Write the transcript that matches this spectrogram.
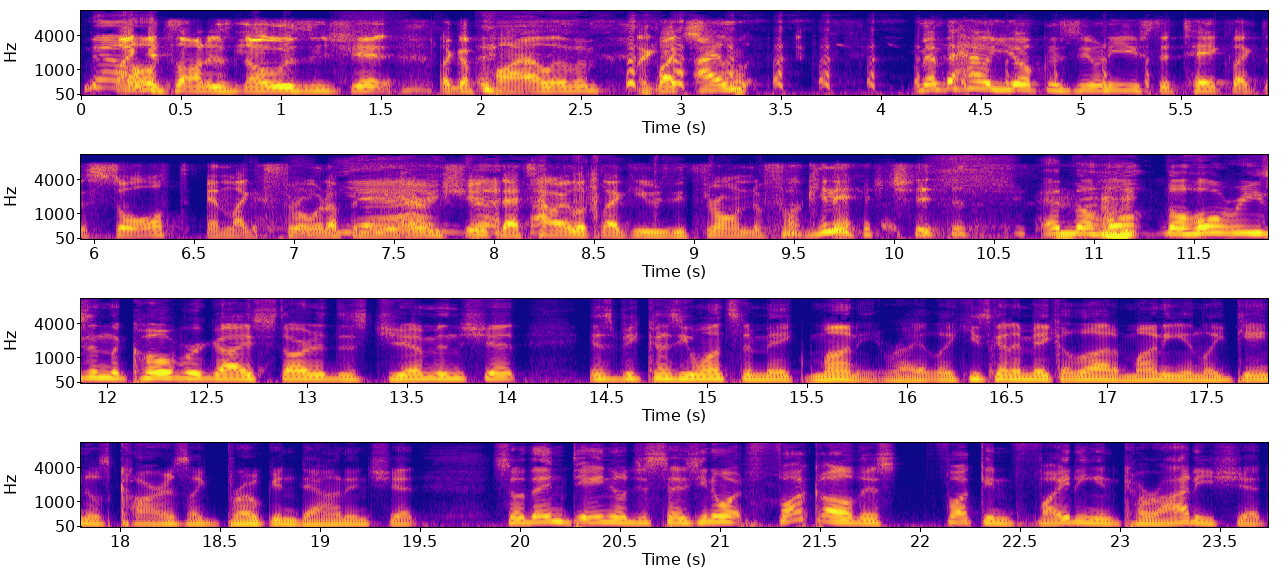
No. like it's on his nose and shit, like a pile of them. Like- Like, I remember how Yokozuna used to take like the salt and like throw it up in the air and shit. That's how I looked like he was be throwing the fucking ashes. And the whole the whole reason the Cobra guy started this gym and shit is because he wants to make money, right? Like he's gonna make a lot of money, and like Daniel's car is like broken down and shit. So then Daniel just says, you know what? Fuck all this fucking fighting and karate shit,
